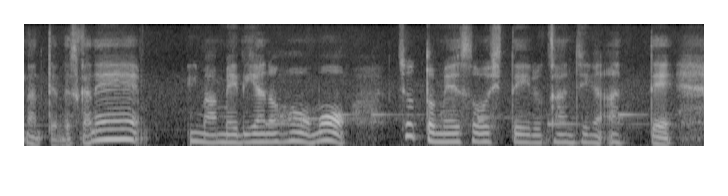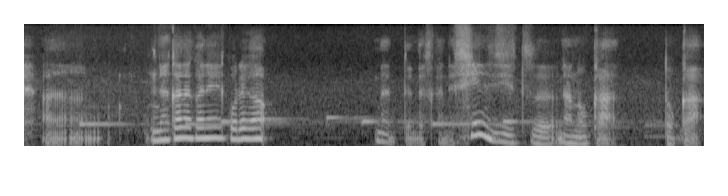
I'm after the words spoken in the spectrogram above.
う何て言うんですかね今メディアの方もちょっと迷走している感じがあってあなかなかねこれが何て言うんですかね真実なのかとか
